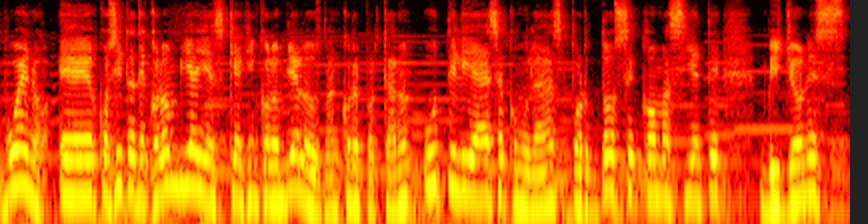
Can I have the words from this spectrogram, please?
Bueno, eh, cositas de Colombia y es que aquí en Colombia los bancos reportaron utilidades acumuladas por 12,7 billones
